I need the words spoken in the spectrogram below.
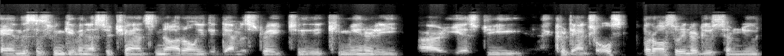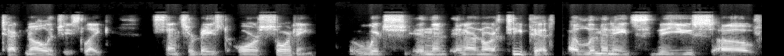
And this has been giving us a chance not only to demonstrate to the community our ESG credentials, but also introduce some new technologies like sensor-based ore sorting, which in the in our North T pit eliminates the use of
